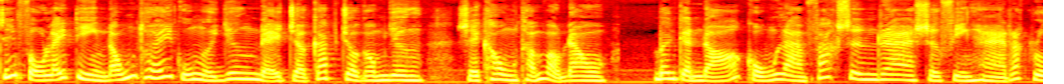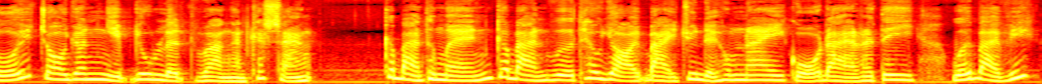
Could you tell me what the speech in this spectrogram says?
Chính phủ lấy tiền đóng thuế của người dân để trợ cấp cho công dân sẽ không thấm vào đâu, Bên cạnh đó cũng làm phát sinh ra sự phiền hà rắc rối cho doanh nghiệp du lịch và ngành khách sạn. Các bạn thân mến, các bạn vừa theo dõi bài chuyên đề hôm nay của Đài RT với bài viết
